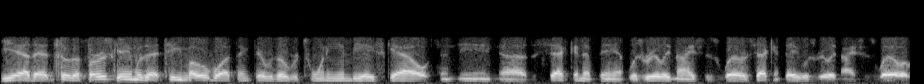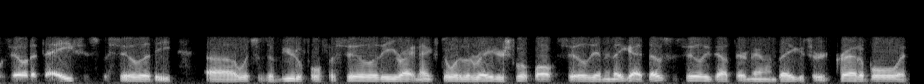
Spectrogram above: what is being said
Yeah, that so the first game was at T-Mobile. I think there was over 20 NBA scouts, and then uh, the second event was really nice as well. The second day was really nice as well. It was held at the Aces facility, uh, which was a beautiful facility right next door to the Raiders football facility. I mean, they got those facilities out there now in Vegas are incredible, and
